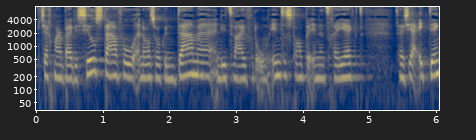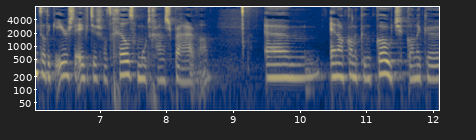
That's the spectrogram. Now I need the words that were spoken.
zeg maar bij de salestafel. En er was ook een dame en die twijfelde om in te stappen in het traject. Zei, ja, ik denk dat ik eerst eventjes wat geld moet gaan sparen. Ehm, en dan kan ik een coach, kan ik, uh,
